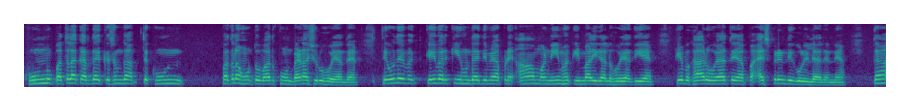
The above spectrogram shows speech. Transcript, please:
ਖੂਨ ਨੂੰ ਪਤਲਾ ਕਰਦਾ ਇੱਕ ਕਿਸਮ ਦਾ ਤੇ ਖੂਨ ਪਤਲਾ ਹੋਣ ਤੋਂ ਬਾਅਦ ਖੂਨ ਵਹਿਣਾ ਸ਼ੁਰੂ ਹੋ ਜਾਂਦਾ ਹੈ। ਤੇ ਉਹਦੇ ਕਈ ਵਾਰ ਕੀ ਹੁੰਦਾ ਜਿਵੇਂ ਆਪਣੇ ਆਮ ਅਨੀਮ ਹਕੀਮ ਵਾਲੀ ਗੱਲ ਹੋ ਜਾਂਦੀ ਹੈ ਕਿ ਬੁਖਾਰ ਹੋਇਆ ਤੇ ਆਪਾਂ ਐਸਪਿਰਿਨ ਦੀ ਗੋਲੀ ਲੈ ਲੈਂਦੇ ਆ ਤਾਂ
